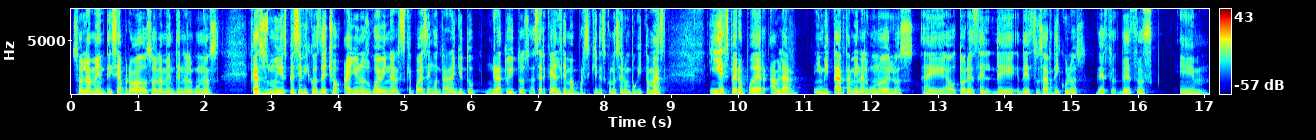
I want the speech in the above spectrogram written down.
solamente y se ha probado solamente en algunos casos muy específicos. De hecho, hay unos webinars que puedes encontrar en YouTube gratuitos acerca del tema por si quieres conocer un poquito más. Y espero poder hablar, invitar también a alguno de los eh, autores de, estos artículos, de de estos em,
